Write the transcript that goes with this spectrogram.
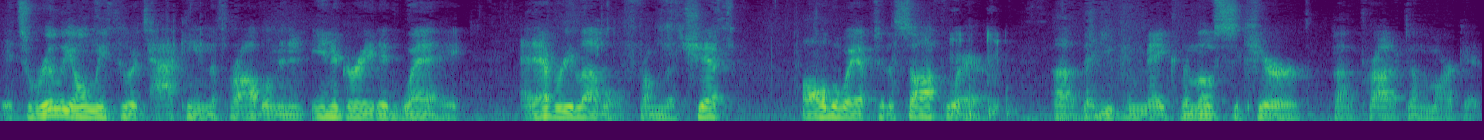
It's really only through attacking the problem in an integrated way at every level, from the chip all the way up to the software, uh, that you can make the most secure uh, product on the market.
